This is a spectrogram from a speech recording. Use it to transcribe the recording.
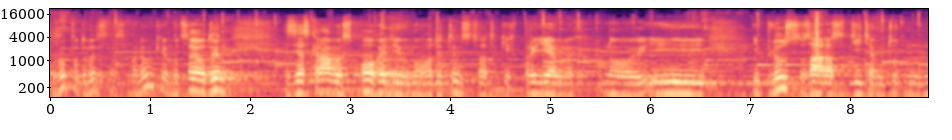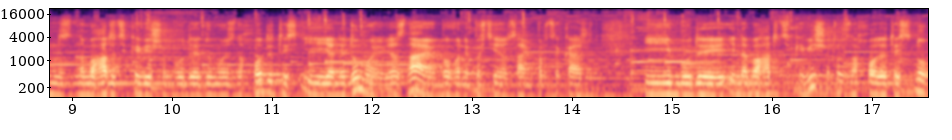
хожу подивитися на ці малюнки, бо це один з яскравих спогадів мого дитинства, таких приємних. Ну і, і плюс зараз дітям тут набагато цікавіше буде, я думаю, знаходитись. І я не думаю, я знаю, бо вони постійно самі про це кажуть. І буде і набагато цікавіше тут знаходитись. Ну,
